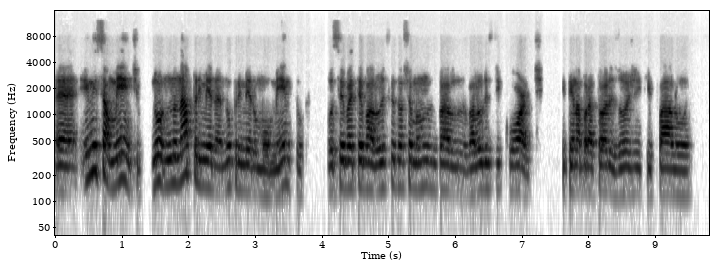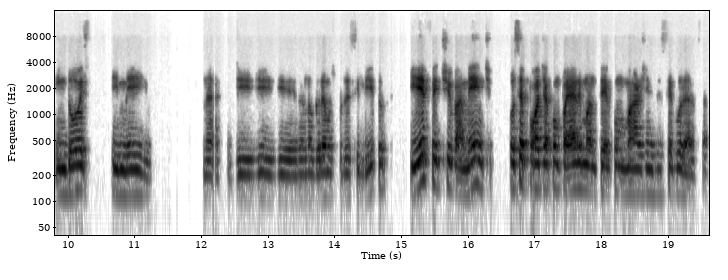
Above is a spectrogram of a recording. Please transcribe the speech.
é, inicialmente, no, no, na primeira, no primeiro momento, você vai ter valores que nós chamamos de valores de corte, que tem laboratórios hoje que falam em 2,5 né, de, de, de nanogramas por decilitro, e efetivamente você pode acompanhar e manter com margens de segurança.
